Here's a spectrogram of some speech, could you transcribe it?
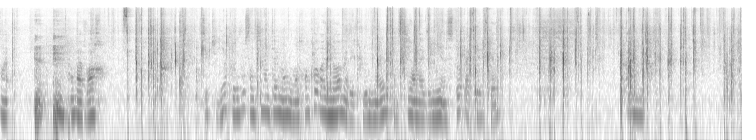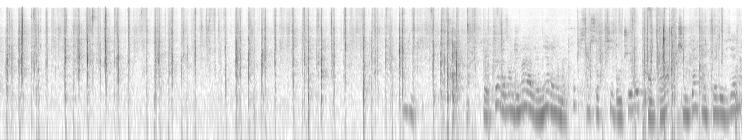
Ouais. on va voir ce qu'il y a pour vous sentimentalement. On me montre encore un homme avec le nom, comme si on avait mis un stop à quelqu'un. elles ont du mal à venir et il y en a trop qui sont sortis, donc je ne les prends pas. J'aime bien quand elles viennent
